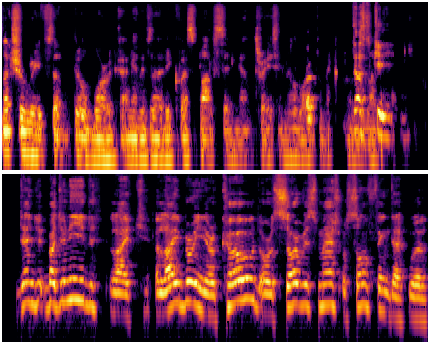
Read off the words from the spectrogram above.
Not sure if that will work. I mean, if the request parsing and tracing will work on the kernel That's key. Then, you, but you need like a library in your code or a service mesh or something that will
